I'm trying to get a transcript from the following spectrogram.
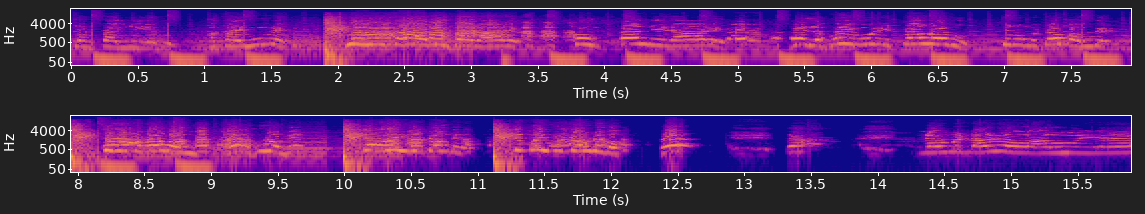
ပြန်တိုင်နေတယ်သူမတိုင်ဘူးတဲ့ ကျိုးသားတာပြီးသားတာတဲ့ကုန်ထမ်းနေတာတဲ့မင်းလက်ဖိတ်ကိုတောင်းရဖို့ကျွန်တော်မတောင်းပါဘူးတဲ့ကျွန်တော်မတောင်းပါဘူးအခုတော့မင်းလက်ဖိတ်ကိုတောင်းတယ်လက်ဖိတ်ကိုတောင်းတယ်ကောဟမ်တော့မတောင်းတော့ပါဘူးရဲ့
